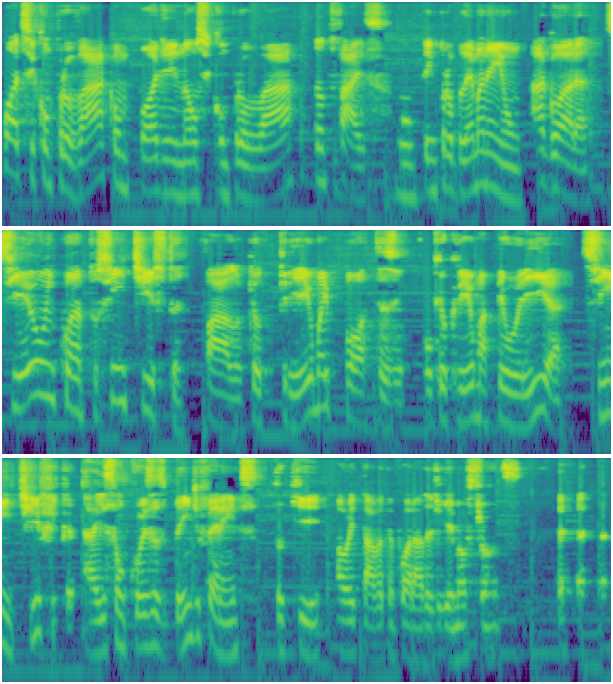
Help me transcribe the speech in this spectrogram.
Pode se comprovar, como pode não se comprovar, tanto faz, não tem problema nenhum. Agora, se eu, enquanto cientista, falo que eu criei uma hipótese ou que eu criei uma teoria científica, aí são coisas bem diferentes do que a oitava temporada de Game of Thrones.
